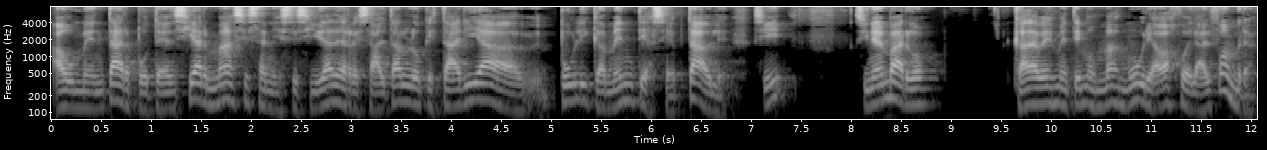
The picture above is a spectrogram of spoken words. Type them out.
aumentar, potenciar más esa necesidad de resaltar lo que estaría públicamente aceptable. ¿sí? Sin embargo, cada vez metemos más mugre abajo de la alfombra.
